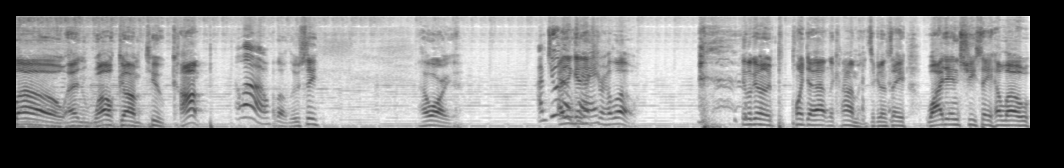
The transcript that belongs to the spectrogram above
Hello and welcome to Comp. Hello. Hello, Lucy. How are you? I'm doing I didn't okay. get an extra hello. People are going to point that out in the comments. They're going to say, why didn't she say hello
